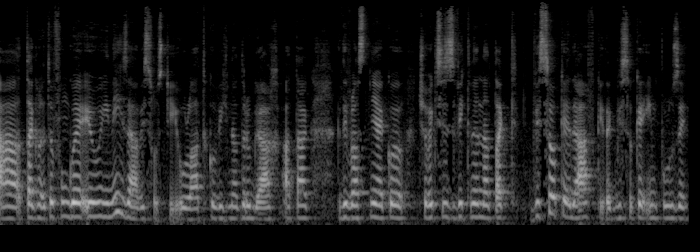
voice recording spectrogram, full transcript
A takhle to funguje i u jiných závislostí, u látkových na drogách a tak, kdy vlastně jako člověk si zvykne na tak vysoké dávky, tak vysoké impulzy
